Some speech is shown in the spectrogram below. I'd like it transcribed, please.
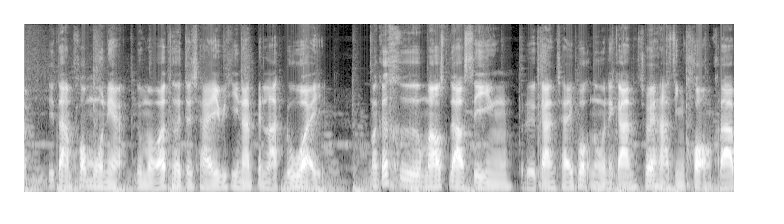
บ ที่ตามข้อมูลเนี่ยดูเหมือนว่าเธอจะใช้วิธีนั้นเป็นหลักด้วย มันก็คือเมาส์ดาวซิงหรือการใช้พวกหนูในการช่วยหาสิ่งของครับ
